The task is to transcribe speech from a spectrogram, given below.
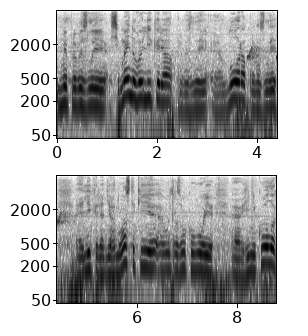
ми привезли сімейного лікаря, привезли е, лора, привезли е, лікаря діагностики е, ультразвукової, гінеколог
